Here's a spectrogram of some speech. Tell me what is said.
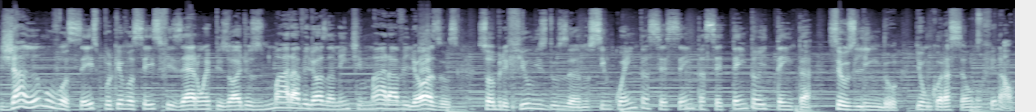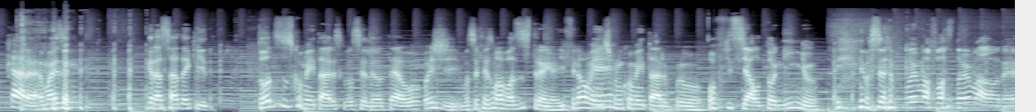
Já amo vocês porque vocês fizeram episódios maravilhosamente maravilhosos sobre filmes dos anos 50, 60, 70, 80. Seus lindo e um coração no final. Cara, mas engraçado é que todos os comentários que você leu até hoje, você fez uma voz estranha. E finalmente, É. para um comentário pro oficial Toninho, você foi uma voz normal, né?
